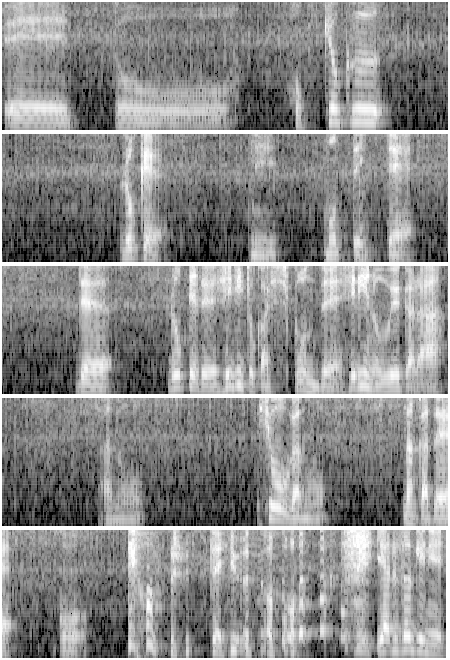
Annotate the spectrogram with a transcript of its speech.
えーっと北極ロケに持って行ってでロケでヘリとか仕込んでヘリの上からあの氷河の中でこう手を振るっていうのを やるときに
